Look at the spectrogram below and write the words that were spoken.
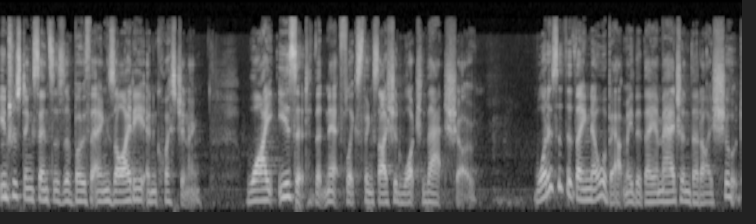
interesting senses of both anxiety and questioning. Why is it that Netflix thinks I should watch that show? What is it that they know about me that they imagine that I should?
